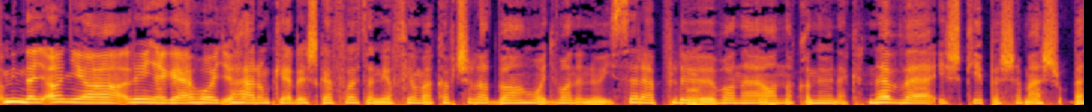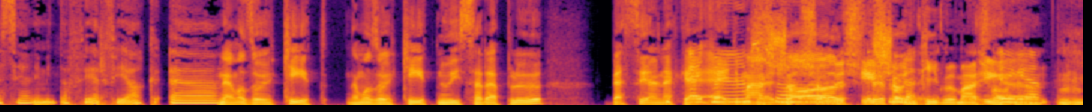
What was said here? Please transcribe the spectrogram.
Mindegy, annyi a lényege, hogy három kérdést kell feltenni a filmmel kapcsolatban, hogy van-e női szereplő, uh-huh. van-e annak a nőnek neve, és képes-e másról beszélni, mint a férfiak. Uh, nem az, hogy két, nem az, hogy két női szereplő, beszélnek-e egymással, egymással és, és, és kívül más igen. igen. Uh-huh.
